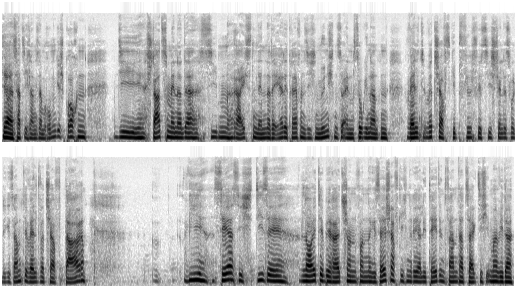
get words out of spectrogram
Ja, es hat sich langsam rumgesprochen. Die Staatsmänner der sieben reichsten Länder der Erde treffen sich in München zu einem sogenannten Weltwirtschaftsgipfel. Für sie stellt es wohl die gesamte Weltwirtschaft dar. Wie sehr sich diese Leute bereits schon von der gesellschaftlichen Realität entfernt hat, zeigt sich immer wieder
